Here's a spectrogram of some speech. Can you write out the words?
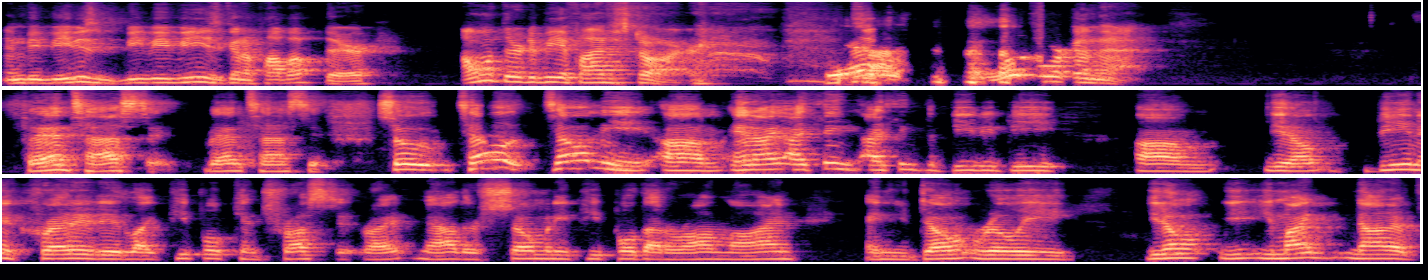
and BBB, BBB is going to pop up there, I want there to be a five star. Yeah. so let's work on that. Fantastic, fantastic. So tell tell me, um, and I, I think I think the BBB, um, you know, being accredited, like people can trust it. Right now, there's so many people that are online, and you don't really you don't you, you might not have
